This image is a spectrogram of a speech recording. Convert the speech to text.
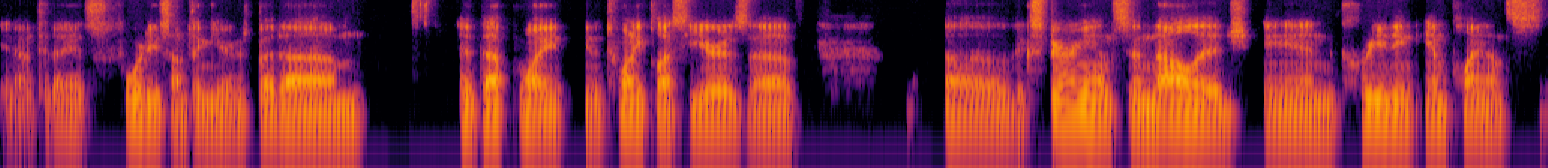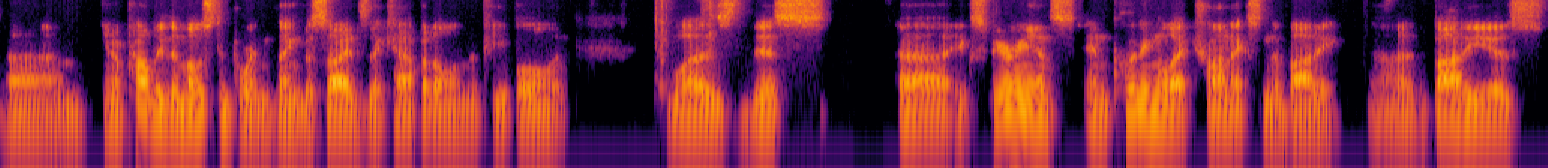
you know, today it's 40 something years, but um, at that point, you know, 20 plus years of of experience and knowledge in creating implants, um, you know, probably the most important thing besides the capital and the people was this uh, experience in putting electronics in the body. Uh, the body is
